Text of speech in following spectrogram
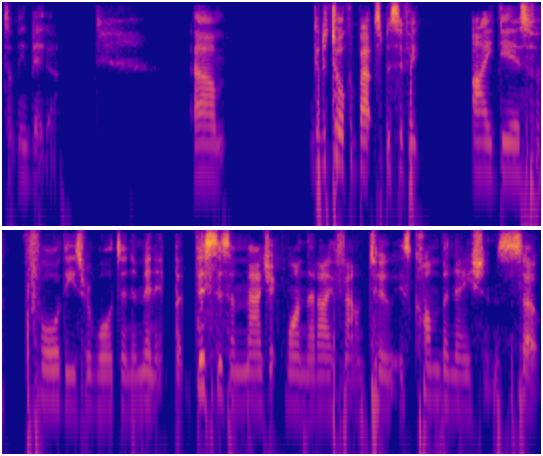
something bigger. Um, I'm going to talk about specific ideas for, for these rewards in a minute, but this is a magic one that I found too, is combinations. So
